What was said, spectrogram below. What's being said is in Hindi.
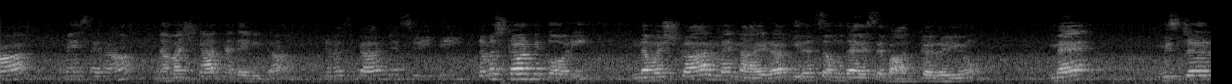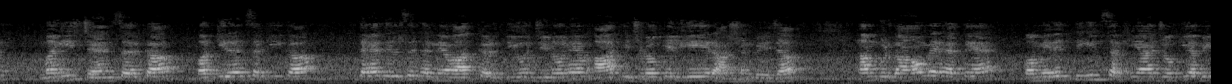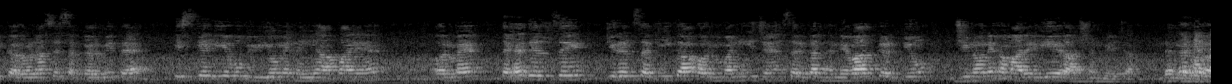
नमस्कार मैं सना। नमस्कार मैं देविका। नमस्कार मैं स्वीटी। नमस्कार मैं गौरी। नमस्कार मैं नायरा किरण समुदाय से बात कर रही हूँ। मैं मिस्टर मनीष जैन सर का और किरण सखी का तह दिल से धन्यवाद करती हूँ जिन्होंने हम आठ हिजड़ों के लिए ये राशन भेजा। हम गुड़गांव में रहते हैं और मेरे तीन सखियाँ जो कि अभी कोरोना से संक्रमित है इसके लिए वो वीडियो में नहीं आ पाए हैं। और मैं तह दिल से किरण सखी का और मनीष जैन सर का धन्यवाद करती हूँ, जिन्होंने हमारे लिए राशन भेजा। धन्यवाद।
